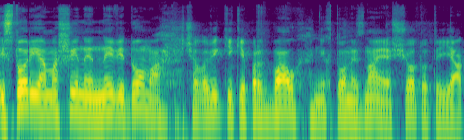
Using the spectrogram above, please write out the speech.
Історія машини невідома. Чоловік тільки придбав, ніхто не знає, що тут і як.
